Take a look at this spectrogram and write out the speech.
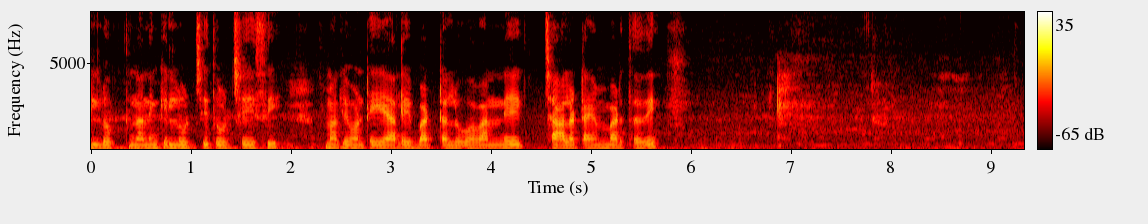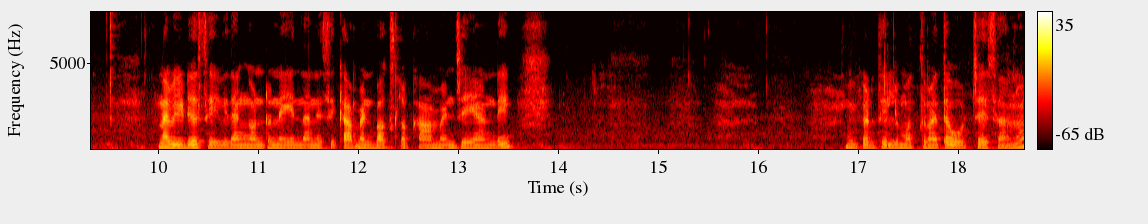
ఇల్లు ఒప్పుతున్నాను ఇంక ఇల్లు ఉడిచి తుడిచేసి మళ్ళీ వంట వేయాలి బట్టలు అవన్నీ చాలా టైం పడుతుంది. నా వీడియోస్ ఏ విధంగా ఉంటున్నాయి ఏందనేసి కామెంట్ బాక్స్లో కామెంట్ చేయండి. ఇక్కడ ఇల్లు మొత్తం అయితే చేశాను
